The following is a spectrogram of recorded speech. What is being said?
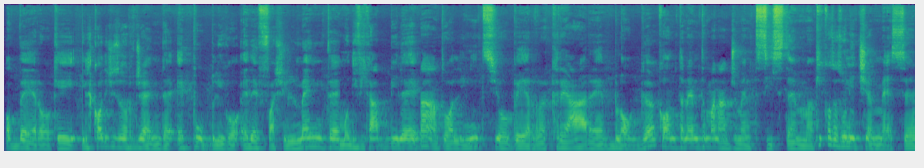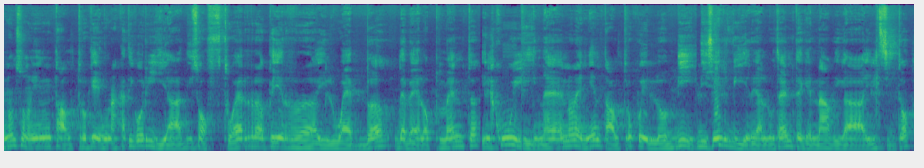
ovvero che il codice sorgente è pubblico ed è facilmente modificabile, nato all'inizio per creare blog, content management system. Che cosa sono i CMS? Non sono nient'altro che una categoria di software per il web development, il cui fine non è nient'altro quello di, di servire all'utente che naviga il sito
